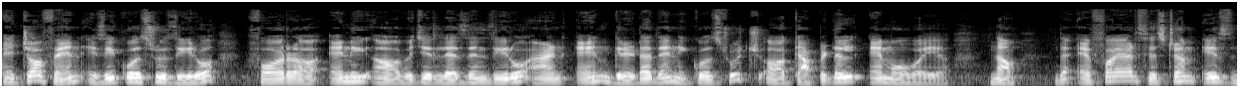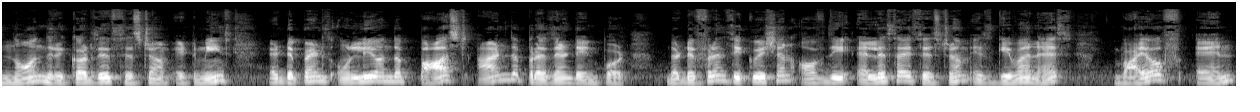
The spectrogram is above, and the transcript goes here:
h of n is equals to 0 for uh, n uh, which is less than 0 and n greater than equals to uh, capital M over here. Now the FIR system is non-recursive system. It means it depends only on the past and the present input. The difference equation of the LSI system is given as y of n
